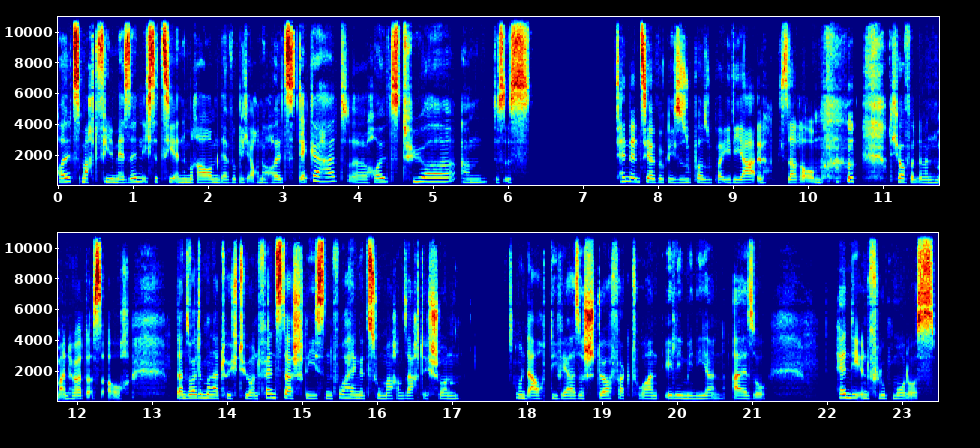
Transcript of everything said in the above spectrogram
Holz macht viel mehr Sinn. Ich sitze hier in einem Raum, der wirklich auch eine Holzdecke hat, äh, Holztür. Ähm, das ist tendenziell wirklich super, super ideal, dieser Raum. und ich hoffe, man hört das auch. Dann sollte man natürlich Tür und Fenster schließen, Vorhänge zumachen, sagte ich schon und auch diverse Störfaktoren eliminieren. Also Handy in Flugmodus,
